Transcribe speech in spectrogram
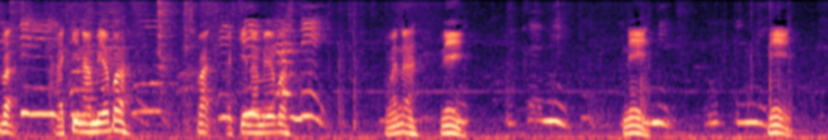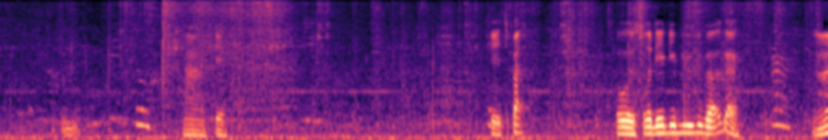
Cepat. Akid nak ambil apa? Cepat. Akid nak ambil apa? Mana? Ni. Ni. Ni. Ni. Ha, okey. Okey, cepat. Oh, suruh daddy beli juga ke? Ha. Ha?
